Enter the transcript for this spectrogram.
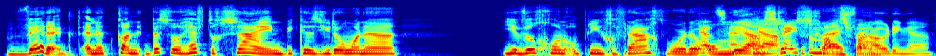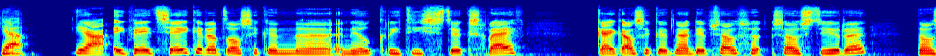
werkt. En het kan best wel heftig zijn, because you don't wanna, je wil gewoon opnieuw gevraagd worden Ja, het om zijn ja. een stuk te scheve schrijven. machtsverhoudingen. Ja. Ja, ik weet zeker dat als ik een, eh, een heel kritisch stuk schrijf. Kijk, als ik het naar Dip zou, zou sturen, dan,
